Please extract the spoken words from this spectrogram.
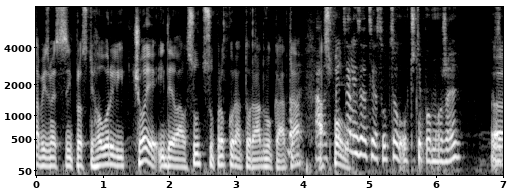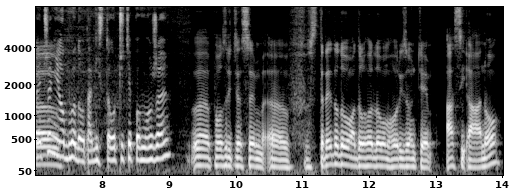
aby sme si proste hovorili, čo je ideál sudcu, prokurátora, advokáta. Dobre, ale a spolu. špecializácia sudcov určite pomôže. Zväčšenie uh, obvodov takisto určite pomôže. Pozrite sem, v strednodobom a dlhodobom horizonte asi áno,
